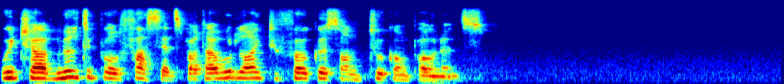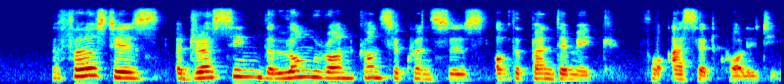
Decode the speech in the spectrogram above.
which have multiple facets, but I would like to focus on two components. The first is addressing the long-run consequences of the pandemic for asset quality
